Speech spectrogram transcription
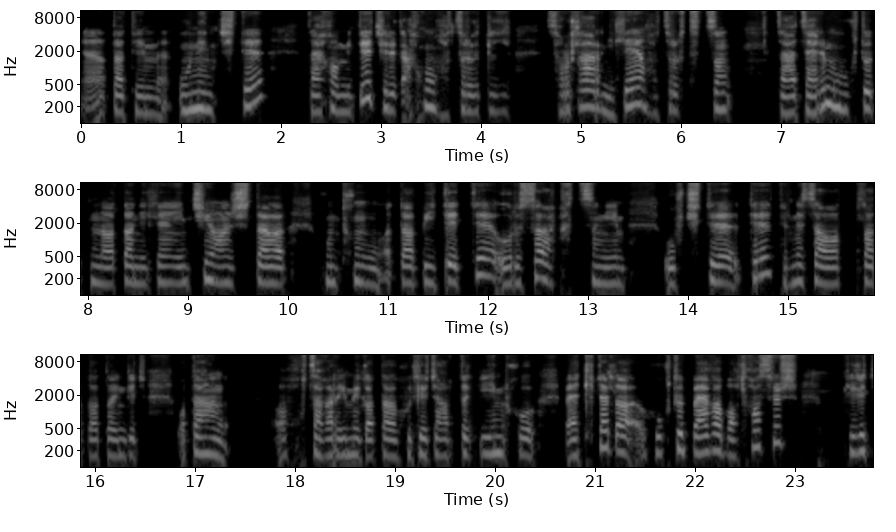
одоо тийм үнэнчтэй за яг хөө мэдээч хэрэг ахын хоцрогдол сурлагаар нилээн хоцрогдсон. За зарим хүүхдүүд нь одоо нэлээд эмчийн онштой хүндхэн одоо бидээ те өрөөсөө агтсан ийм өвчтөе те тэрнээсээ болоод одоо ингэж удаан хугацаагаар имийг одоо хүлээж авдаг иймэрхүү байдалтай л хүүхдүүд байгаа болохоос биш. Тэгэж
